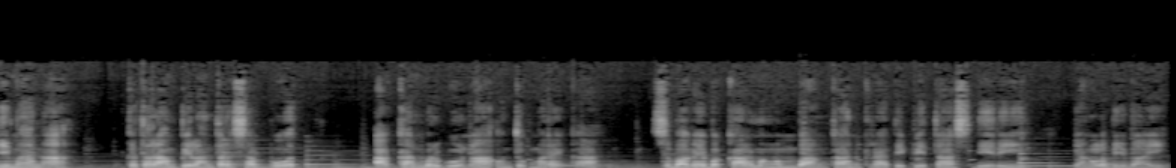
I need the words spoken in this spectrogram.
di mana keterampilan tersebut akan berguna untuk mereka sebagai bekal mengembangkan kreativitas diri yang lebih baik.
